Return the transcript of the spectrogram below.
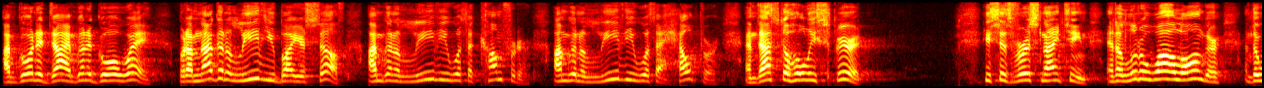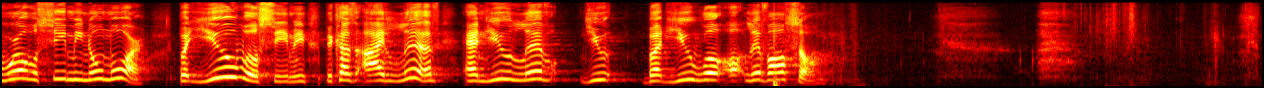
I'm going to die. I'm going to go away. But I'm not going to leave you by yourself. I'm going to leave you with a comforter. I'm going to leave you with a helper. And that's the Holy Spirit. He says, verse 19, and a little while longer, and the world will see me no more. But you will see me because I live, and you live, you, but you will live also.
